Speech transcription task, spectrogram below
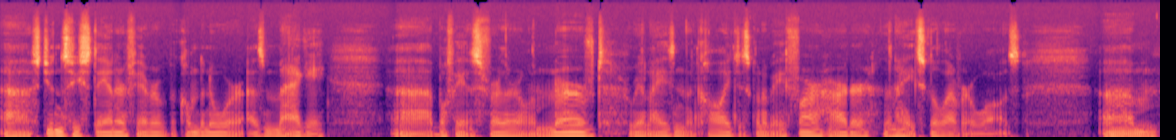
Uh, students who stay in her favour will come to know her as Maggie. Uh, Buffy is further unnerved, realizing that college is going to be far harder than high school ever was. Um,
